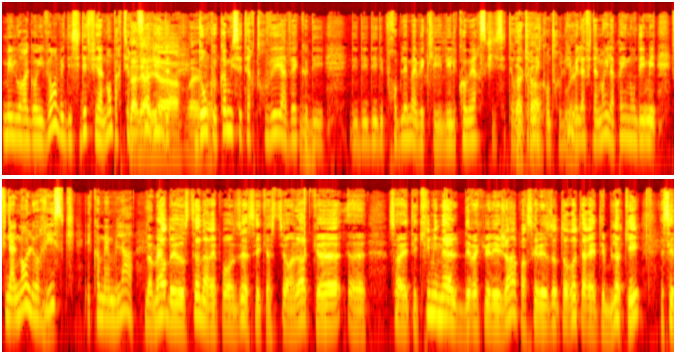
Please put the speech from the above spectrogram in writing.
mais l'ouragan Ivan avait décidé de finalement partir en Floride. Donc, comme il s'était retrouvé avec hmm. des, des, des, problèmes avec les, les, commerces qui s'étaient retournés contre lui, mais là, finalement, il n'a pas inondé. Mais finalement, le hmm. risque est quand même là. Le maire de Houston a répondu à ces questions-là que... Euh, ça a été criminel d'évacuer les gens parce que les autoroutes auraient été bloquées et c'est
